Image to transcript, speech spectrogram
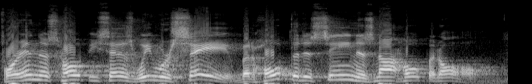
For in this hope, he says, we were saved, but hope that is seen is not hope at all.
